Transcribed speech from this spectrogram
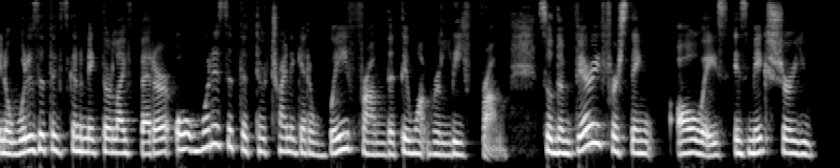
You know what is it that's going to make their life better? Or what is it that they're trying to get away from that they want relief from? So the very first thing always is make sure you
